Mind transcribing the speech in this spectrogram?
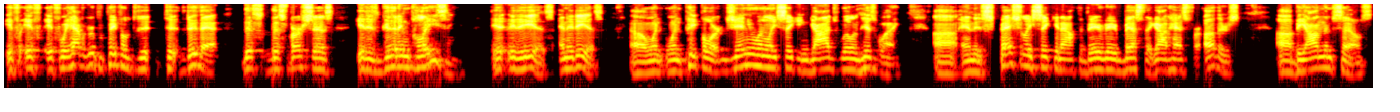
If if if we have a group of people to, to do that, this this verse says it is good and pleasing. It, it is, and it is. Uh, when when people are genuinely seeking God's will and His way, uh, and especially seeking out the very very best that God has for others uh, beyond themselves,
